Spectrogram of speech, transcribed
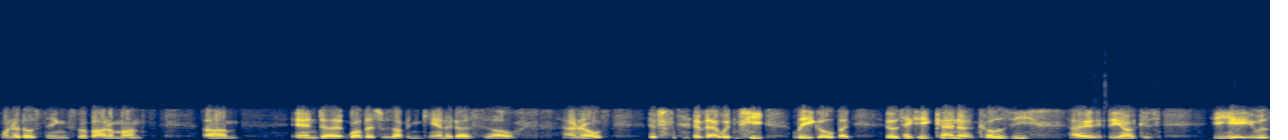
one of those things for about a month, um, and uh, well, this was up in Canada, so I don't know if if, if that would be legal, but it was actually kind of cozy. I you know because he, he was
